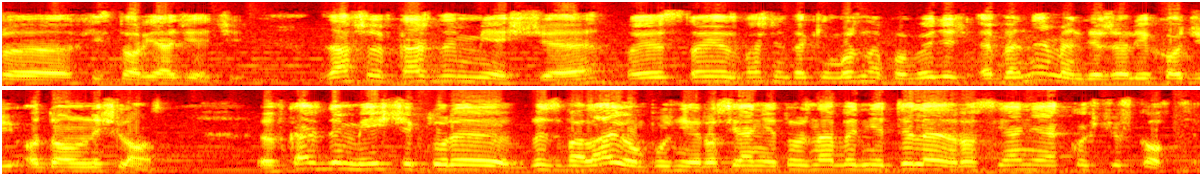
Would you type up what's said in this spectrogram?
e, historia dzieci. Zawsze w każdym mieście to jest, to jest właśnie taki, można powiedzieć, ewenement, jeżeli chodzi o Dolny Śląsk. W każdym mieście, które wyzwalają później Rosjanie, to już nawet nie tyle Rosjanie jak kościuszkowcy,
